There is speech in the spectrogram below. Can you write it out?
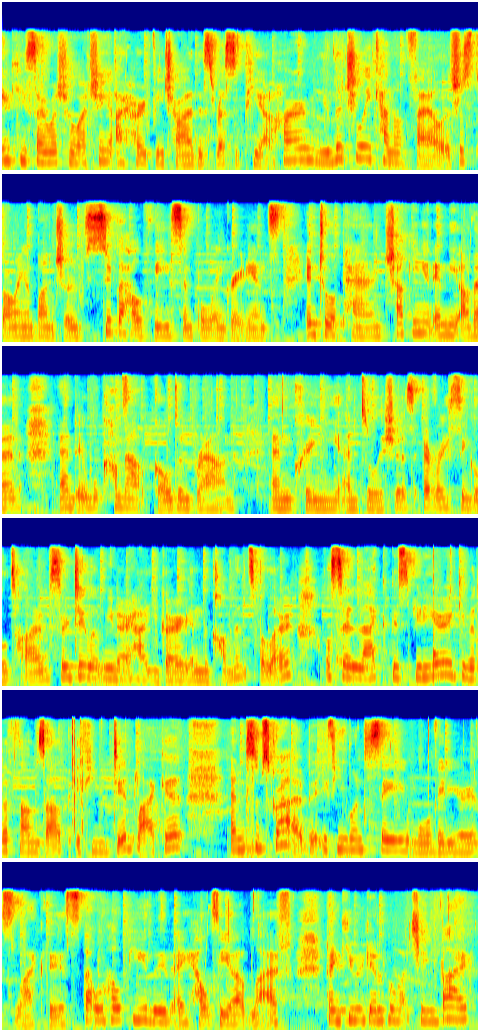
Thank you so much for watching. I hope you try this recipe at home. You literally cannot fail. It's just throwing a bunch of super healthy, simple ingredients into a pan, chucking it in the oven, and it will come out golden brown and creamy and delicious every single time. So do let me know how you go in the comments below. Also like this video, give it a thumbs up if you did like it, and subscribe if you want to see more videos like this that will help you live a healthier life. Thank you again for watching. Bye.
